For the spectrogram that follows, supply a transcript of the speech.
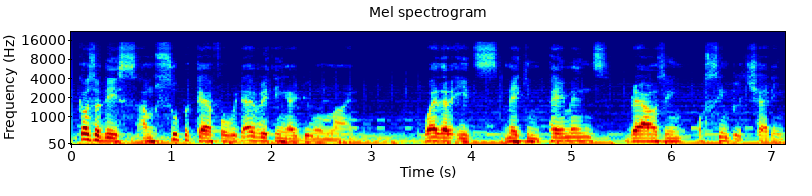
Because of this, I'm super careful with everything I do online, whether it's making payments, browsing, or simply chatting.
